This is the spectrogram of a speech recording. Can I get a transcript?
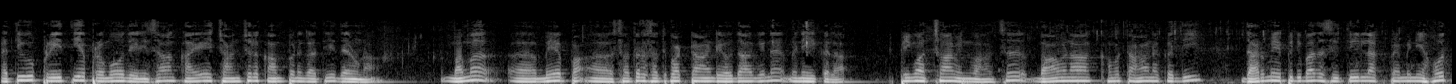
ඇති වූ ප්‍රීතිය ප්‍රමෝදය නිසා කයේ චංචල කම්පන ගතිය දැනුණා. මම මේ සතර සතිපට්ඨානට යොදාගෙන මෙනෙහි කළා. පින්වත් ස්වාමින් වහන්සේ භාවනා කමඨහනකදී ධර්මයේ පිළිබඳ සිතිවිල්ලක් පැමිණියහොත්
